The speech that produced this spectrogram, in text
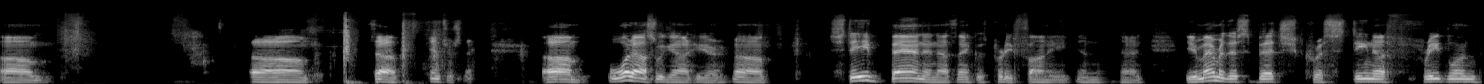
Um, um, so interesting. Um, what else we got here? Uh, Steve Bannon, I think, was pretty funny. And you remember this bitch, Christina Friedland,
